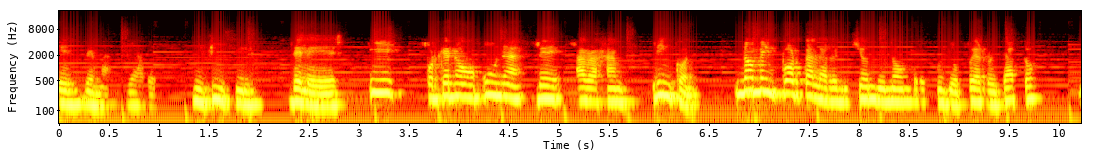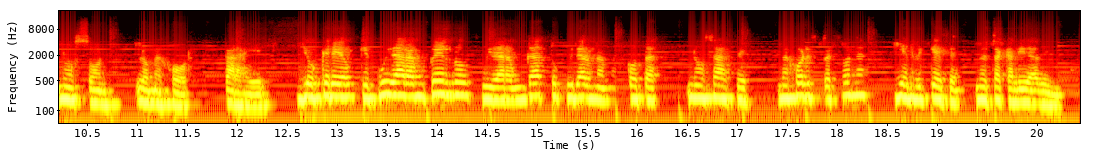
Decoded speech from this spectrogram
es demasiado difícil de leer. Y, ¿por qué no, una de Abraham Lincoln? No me importa la religión de un hombre cuyo perro y gato no son lo mejor para él. Yo creo que cuidar a un perro, cuidar a un gato, cuidar a una mascota nos hace mejores personas y enriquece nuestra calidad de vida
